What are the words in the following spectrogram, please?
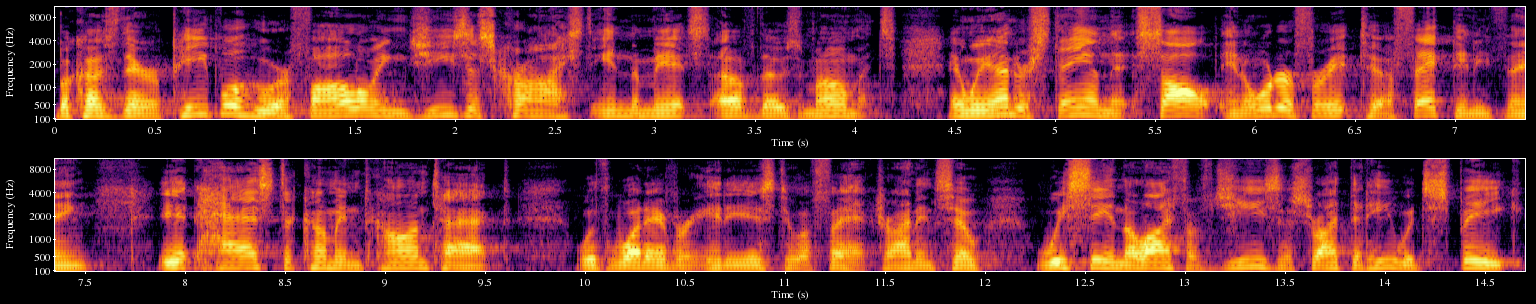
because there are people who are following Jesus Christ in the midst of those moments. And we understand that salt, in order for it to affect anything, it has to come in contact with whatever it is to affect, right? And so we see in the life of Jesus, right, that he would speak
